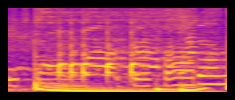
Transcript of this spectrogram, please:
bersikap kepada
